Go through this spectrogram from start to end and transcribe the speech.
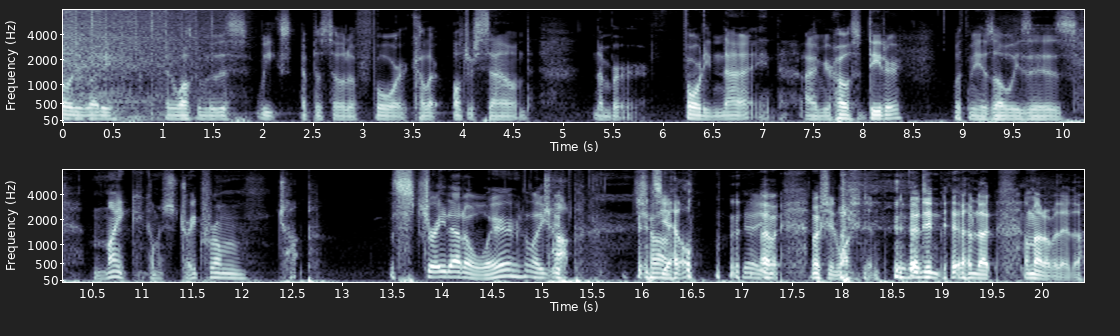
Hello, everybody, and welcome to this week's episode of Four Color Ultrasound, number 49. I'm your host, Dieter. With me, as always, is Mike coming straight from Chop. straight out of where? Like Chop. In Chop. Seattle. Yeah, you- I'm, I'm actually in Washington. I didn't. I'm not. I'm not over there though.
